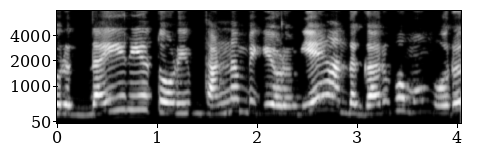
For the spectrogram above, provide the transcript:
ஒரு தைரியத்தோடையும் தன்னம்பிக்கையோடும் ஏன் அந்த கர்வமும் ஒரு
